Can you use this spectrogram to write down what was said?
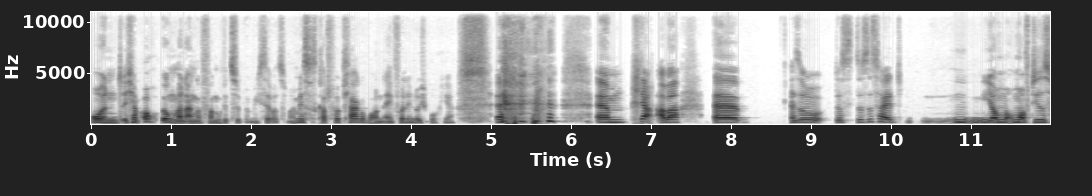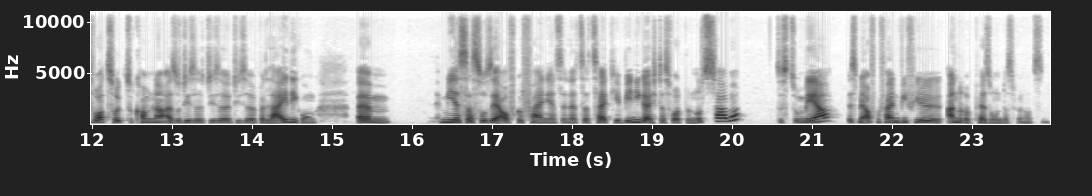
Und ich habe auch irgendwann angefangen, Witze über mich selber zu machen. Mir ist das gerade voll klar geworden, ey, voll den Durchbruch hier. ähm, ja, aber äh, also das, das ist halt, ja, um, um auf dieses Wort zurückzukommen, ne? Also diese, diese, diese Beleidigung. Ähm, mir ist das so sehr aufgefallen jetzt in letzter Zeit, je weniger ich das Wort benutzt habe, desto mehr ist mir aufgefallen, wie viel andere Personen das benutzen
